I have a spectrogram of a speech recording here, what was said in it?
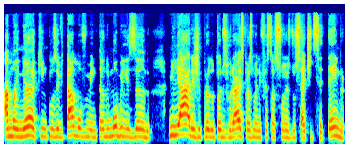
amanhã, que inclusive está movimentando e mobilizando milhares de produtores rurais para as manifestações do 7 de setembro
